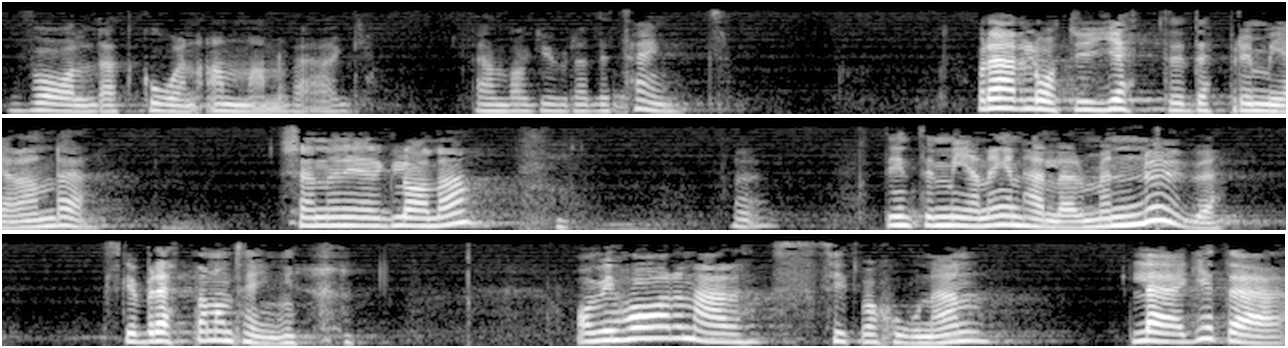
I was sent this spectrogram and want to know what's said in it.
valde att gå en annan väg än vad Gud hade tänkt. Och det här låter ju jättedeprimerande. Känner ni er glada? Det är inte meningen heller, men nu ska jag berätta någonting. Om vi har den här situationen, läget är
